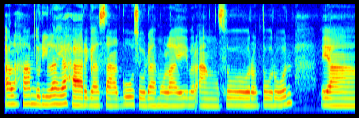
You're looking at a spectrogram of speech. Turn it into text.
Alhamdulillah ya harga sagu sudah mulai berangsur turun. Yang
